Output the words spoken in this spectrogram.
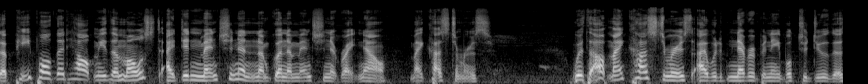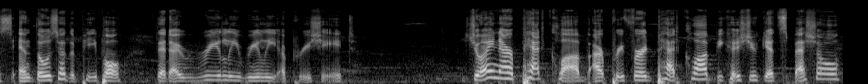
The people that helped me the most, I didn't mention it, and I'm going to mention it right now my customers. Without my customers, I would have never been able to do this, and those are the people that I really, really appreciate. Join our pet club, our preferred pet club, because you get special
